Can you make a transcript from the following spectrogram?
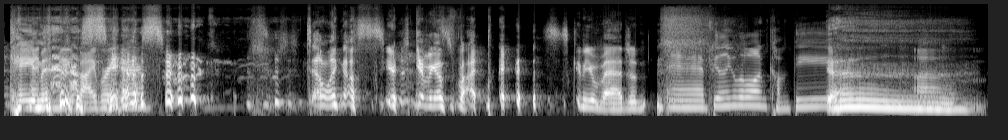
came in in a. Santa suit, telling us you're giving us vibrators. Can you imagine? Eh, feeling a little uncomfy. Um,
